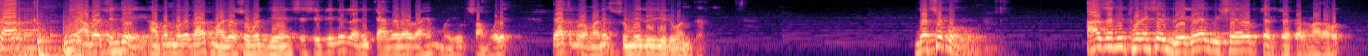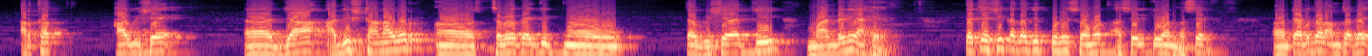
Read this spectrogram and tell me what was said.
नमस्कार मी आबा शिंदे. आपण बघत आहात माझ्यासोबत जेएनसी सिटी न्यूज आणि कॅमेरावर आहे मयूर सांगोळे त्याचप्रमाणे सुमेध जिरवणकर. दर्शक हो आज आम्ही थोड्याशा वेगळ्या विषयावर चर्चा करणार आहोत. अर्थात हा विषय ज्या अधिष्ठानावर सगळं काही ती त्या विषयाची मांडणी आहे त्याच्याशी कदाचित कोणी सहमत असेल किंवा नसेल त्याबद्दल आमचा काही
